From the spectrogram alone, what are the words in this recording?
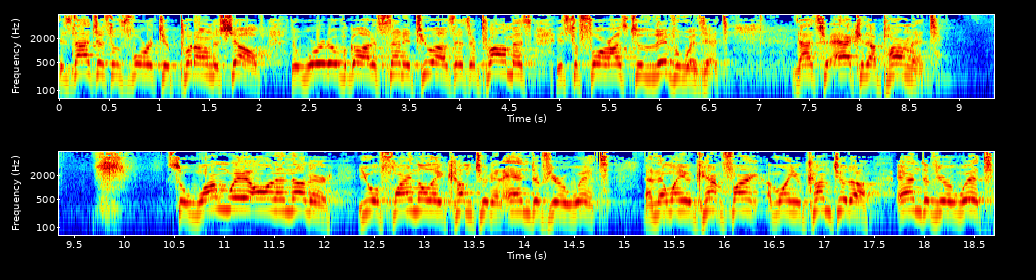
It's not just for to put on the shelf. The Word of God is sent it to us as a promise. It's for us to live with it. That's to act upon it. So one way or another, you will finally come to the end of your wit. And then when you can't find, when you come to the end of your wit,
